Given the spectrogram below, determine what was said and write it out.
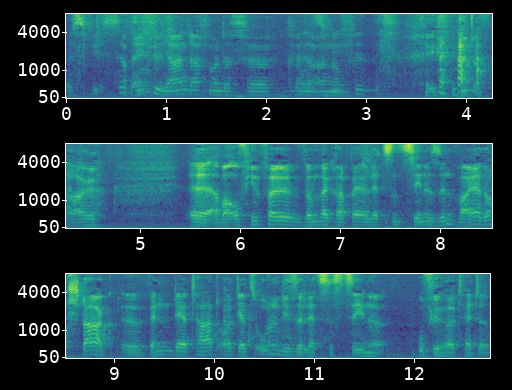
Ist, wie ist Ab wie vielen Jahren darf man das? Äh, keine Das Ahnung. Gute Frage. Äh, aber auf jeden Fall, wenn wir gerade bei der letzten Szene sind, war er doch stark. Äh, wenn der Tatort jetzt ohne diese letzte Szene aufgehört hätte,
